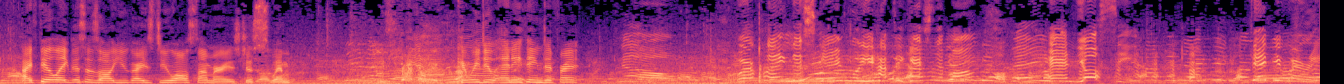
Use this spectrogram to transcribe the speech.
I feel like this is all you guys do all summer is just swim. Can we do anything different? No. We're playing this game where you have to guess the month, and you'll see. February.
